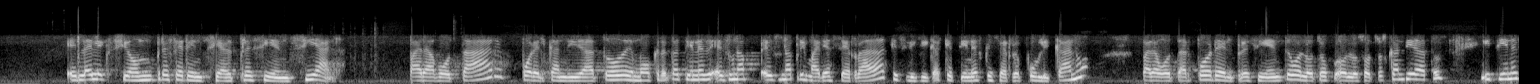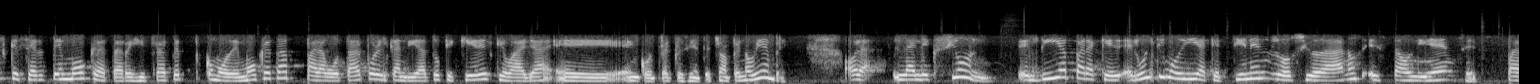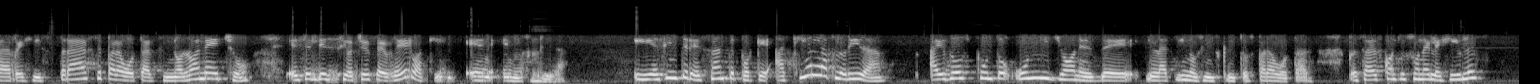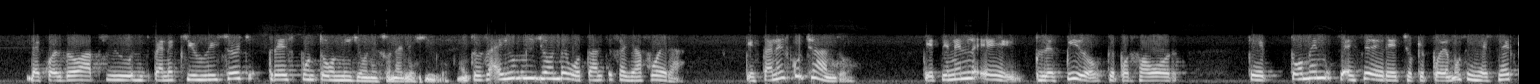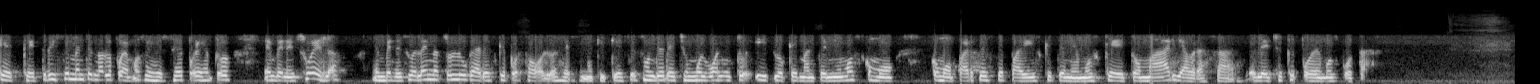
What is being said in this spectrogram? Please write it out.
es la elección preferencial presidencial. Para votar por el candidato demócrata tienes es una es una primaria cerrada que significa que tienes que ser republicano para votar por el presidente o el otro o los otros candidatos y tienes que ser demócrata, registrarte como demócrata para votar por el candidato que quieres que vaya eh, en contra del presidente Trump en noviembre. Ahora, la elección, el día para que el último día que tienen los ciudadanos estadounidenses para registrarse para votar, si no lo han hecho, es el 18 de febrero aquí en, en la Florida. Y es interesante porque aquí en la Florida hay 2.1 millones de latinos inscritos para votar. Pero ¿sabes cuántos son elegibles? De acuerdo a Pew, Hispanic Pew Research, 3.1 millones son elegibles. Entonces hay un millón de votantes allá afuera que están escuchando, que tienen, eh, les pido que por favor que tomen ese derecho que podemos ejercer, que, que tristemente no lo podemos ejercer, por ejemplo, en Venezuela, en Venezuela y en otros lugares que por favor lo ejercen aquí, que ese es un derecho muy bonito y lo que mantenemos como, como parte de este país que tenemos que tomar y abrazar, el hecho que podemos votar.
